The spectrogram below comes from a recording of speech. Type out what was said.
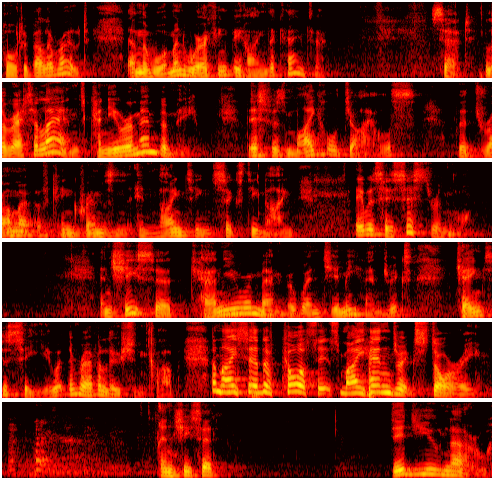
Portobello Road, and the woman working behind the counter said, Loretta Land, can you remember me? This was Michael Giles, the drummer of King Crimson in 1969, it was his sister-in-law. And she said, can you remember when Jimi Hendrix came to see you at the Revolution Club? And I said, of course, it's my Hendrix story. and she said, did you know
